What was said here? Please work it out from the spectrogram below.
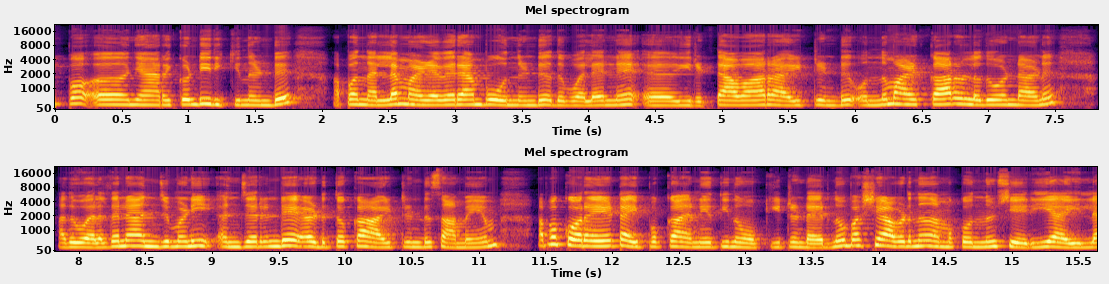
ഇപ്പോൾ ഞാറിക്കൊണ്ടിരിക്കുന്നുണ്ട്. അപ്പോൾ നല്ല മഴ വരാൻ പോകുന്നുണ്ട്. അതുപോലെ തന്നെ ഇരുട്ടാവാറായിട്ടുണ്ട്. ഒന്ന് മഴക്കാറുള്ളത് കൊണ്ടാണ് അതുപോലെ തന്നെ അഞ്ച് മണി അഞ്ചരന്റെ അടുത്തൊക്കെ ആയിട്ടുണ്ട് സമയം. അപ്പോൾ കുറേ ടൈപ്പൊക്കെ അനിയത്തി നോക്കിയിട്ടുണ്ടായിരുന്നു. പക്ഷേ അവിടുന്ന് നമുക്കൊന്നും ശരിയായില്ല.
